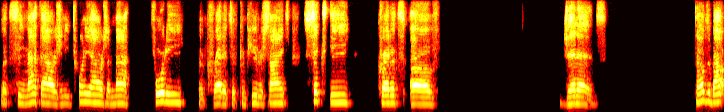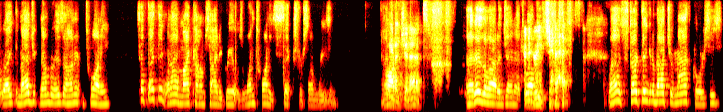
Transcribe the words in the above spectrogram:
Let's see, math hours, you need 20 hours of math, 40 credits of computer science, 60 credits of gen eds. Sounds about right. The magic number is 120. Except I think when I had my com sci degree, it was 126 for some reason. A lot of gen eds. That is a lot of gen eds. Good Well, degree gen eds. well, start thinking about your math courses.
